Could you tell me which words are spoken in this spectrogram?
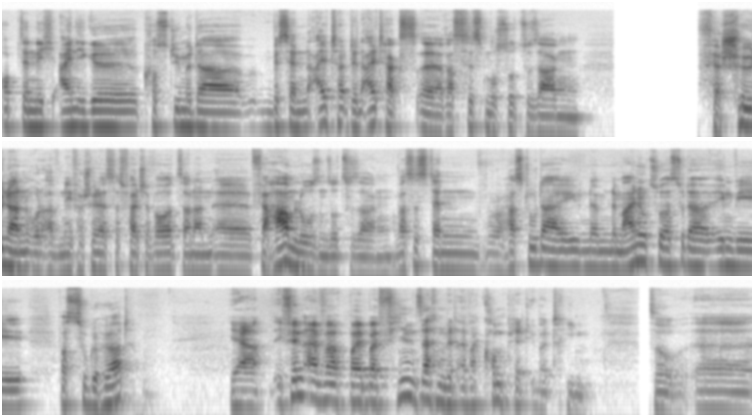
ob denn nicht einige Kostüme da ein bisschen Alltag, den Alltagsrassismus sozusagen verschönern oder nee, verschönern ist das falsche Wort, sondern äh, verharmlosen sozusagen. Was ist denn, hast du da eine, eine Meinung zu? Hast du da irgendwie was zu gehört? Ja, ich finde einfach, bei, bei vielen Sachen wird einfach komplett übertrieben. So, äh,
